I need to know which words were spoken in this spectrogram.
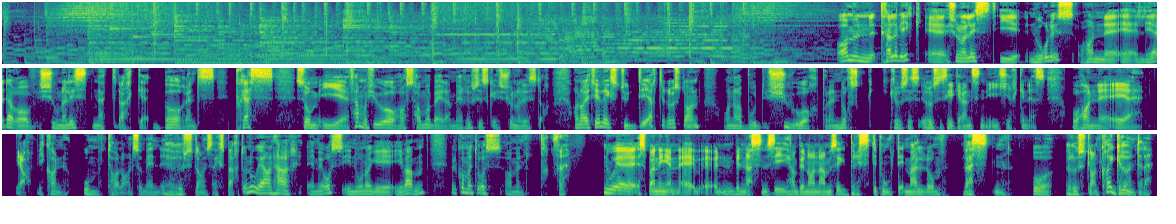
Amund Trellevik er journalist i Nordlys, og han er leder av journalistnettverket Barents Press, som i 25 år har samarbeidet med russiske journalister. Han har i tillegg studert i Russland, og han har bodd sju år på den norsk-russiske grensen i Kirkenes. Og han er ja, vi kan omtale han som en russlandsekspert. Og nå er han her med oss i Nord-Norge i verden. Velkommen til oss, Amund. Takk for det. Nå er spenningen, jeg vil nesten si, han begynner å nærme seg bristepunktet mellom Vesten og Russland. Hva er grunnen til det?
